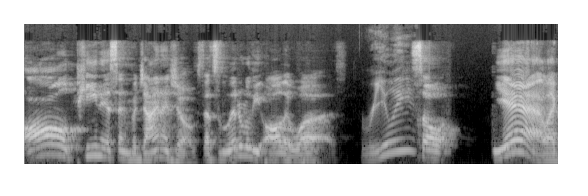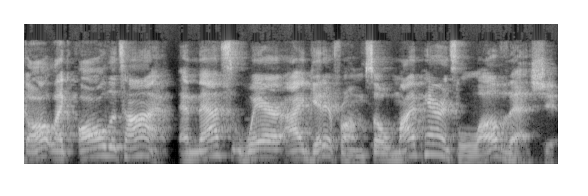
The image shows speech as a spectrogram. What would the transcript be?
all penis and vagina jokes. That's literally all it was. Really? So yeah, like all like all the time. And that's where I get it from. So my parents love that shit.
